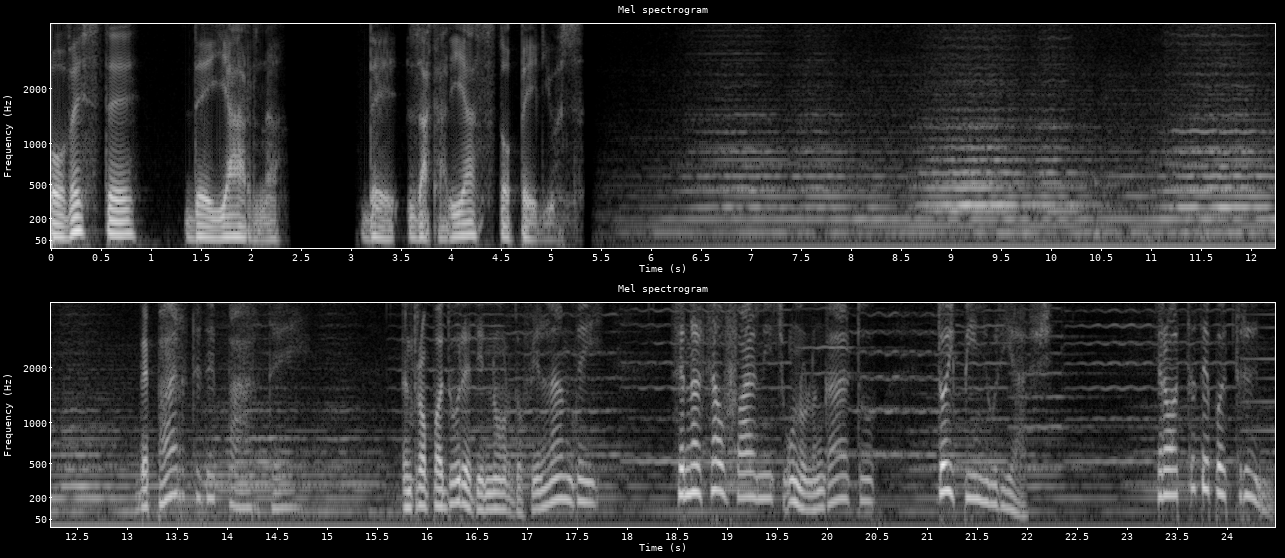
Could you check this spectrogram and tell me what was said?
Poveste de iarnă de Zacaria Stopelius Departe, departe, într-o pădure din nordul Finlandei, se înălțau falnici, unul lângă altul, doi pini uriași. Erau atât de bătrâni,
